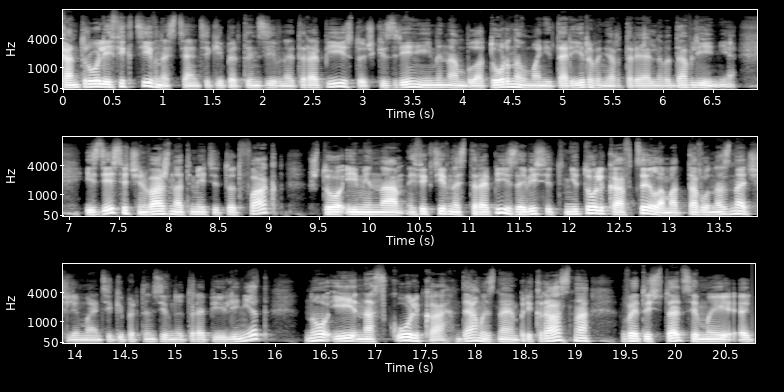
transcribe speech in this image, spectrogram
контроль эффективности антигипертензивной терапии с точки зрения именно амбулаторного мониторирования артериального давления. И здесь очень важно отметить тот факт, что именно эффективность терапии зависит не только в целом от того, назначили мы антигипертензивную терапию или нет, но и насколько, да, мы знаем прекрасно, в этой ситуации мы, э,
